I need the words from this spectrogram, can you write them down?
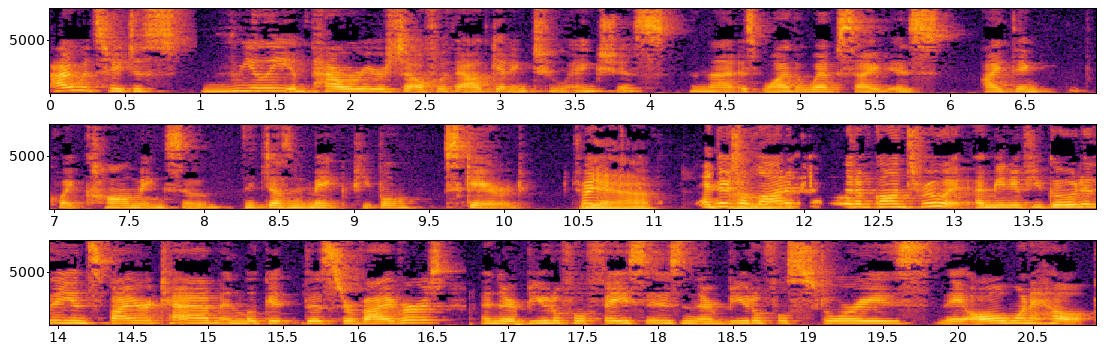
I would say just really empower yourself without getting too anxious. And that is why the website is, I think, quite calming. So it doesn't make people scared. Try yeah. And there's a lot of people that have gone through it. I mean, if you go to the Inspire tab and look at the survivors and their beautiful faces and their beautiful stories, they all want to help.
